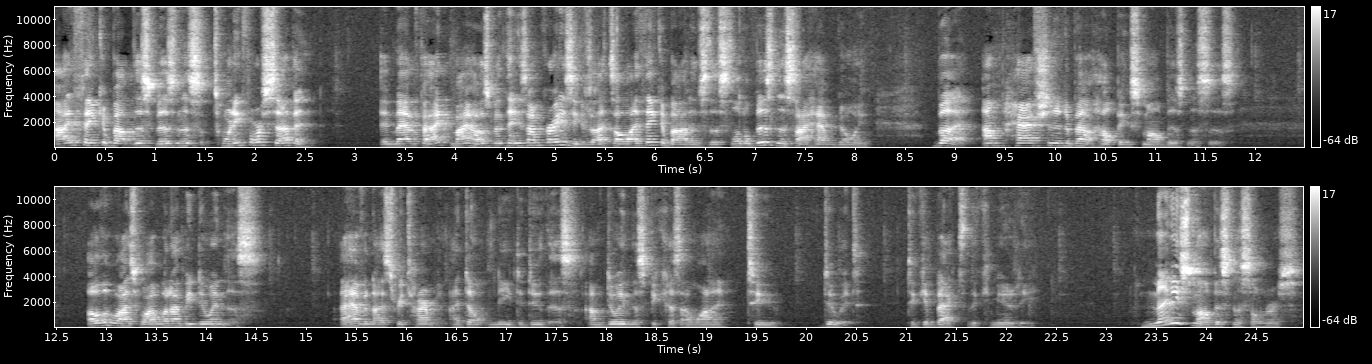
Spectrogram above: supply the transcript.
I think about this business 24 7. As a matter of fact, my husband thinks I'm crazy because that's all I think about is this little business I have going. But I'm passionate about helping small businesses. Otherwise, why would I be doing this? I have a nice retirement. I don't need to do this. I'm doing this because I wanted to do it, to give back to the community. Many small business owners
